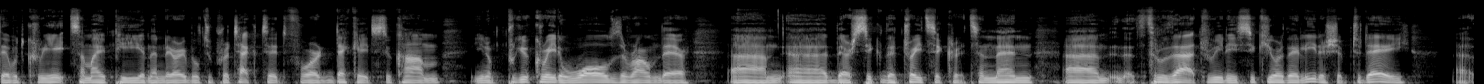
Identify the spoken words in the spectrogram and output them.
they would create some IP and then they're able to protect it for decades to come, you know, create walls around there. um, uh, their sec- their trade secrets, and then um, through that really secure their leadership. Today, uh,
